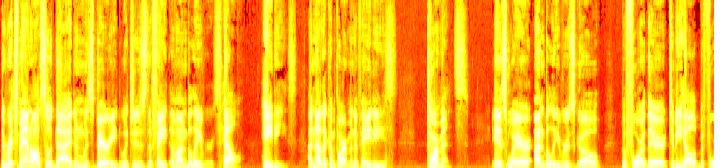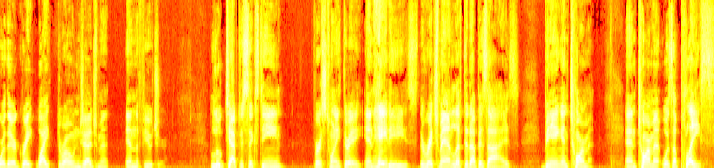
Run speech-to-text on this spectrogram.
The rich man also died and was buried, which is the fate of unbelievers. Hell, Hades. Another compartment of Hades, torments, is where unbelievers go before their to be held before their great white throne judgment in the future. Luke chapter 16 verse 23. In Hades, the rich man lifted up his eyes, being in torment. And torment was a place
